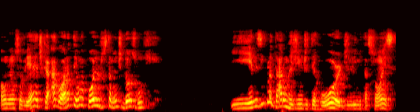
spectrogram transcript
a União Soviética, agora tem o apoio justamente dos russos. E eles implantaram um regime de terror, de limitações,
